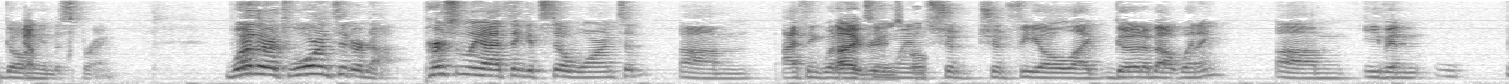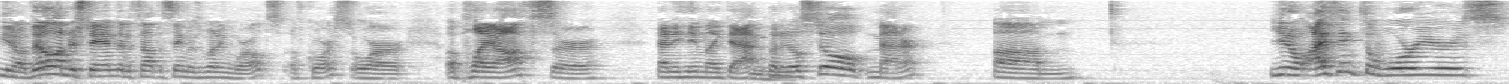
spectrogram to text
going yep. into spring, whether it's warranted or not. Personally, I think it's still warranted. Um, I think whatever team wins well. should should feel like good about winning. Um, even you know they'll understand that it's not the same as winning worlds, of course, or a playoffs or anything like that, mm-hmm. but it'll still matter. Um, you know, I think the Warriors.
